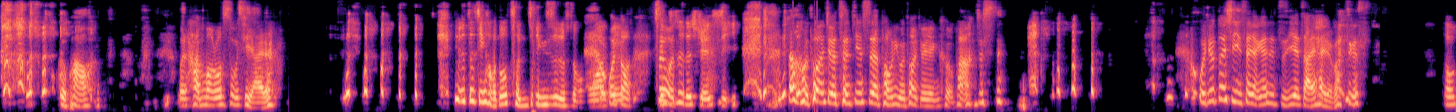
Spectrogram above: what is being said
可怕哦，我的汗毛都竖起来了。因为最近好多沉浸式的什么，我懂，所以我是的学习。但我突然觉得沉浸式的同理，我突然觉得有点可怕。就是，我觉得对心理上讲，应该是职业灾害了吧？这个糟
